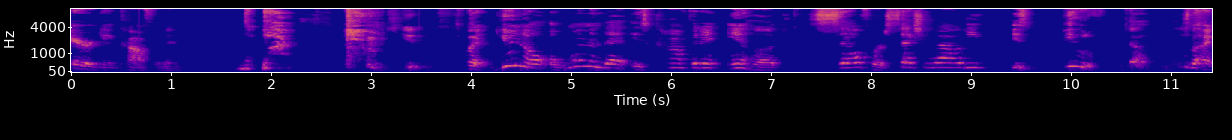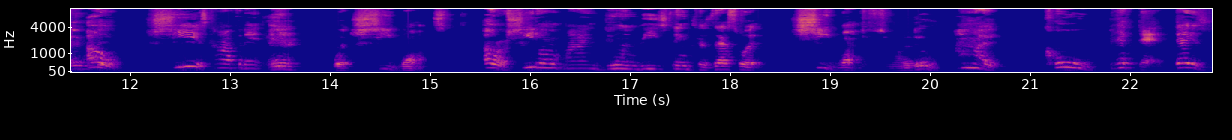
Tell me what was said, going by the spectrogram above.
arrogant confidence. Excuse me. But you know, a woman that is confident in her self, her sexuality is beautiful. Yeah. It's like, oh, she is confident in what she wants. Oh, Right. she don't mind doing these things because that's what she wants. You want to do. I'm like, cool, bet that. That is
